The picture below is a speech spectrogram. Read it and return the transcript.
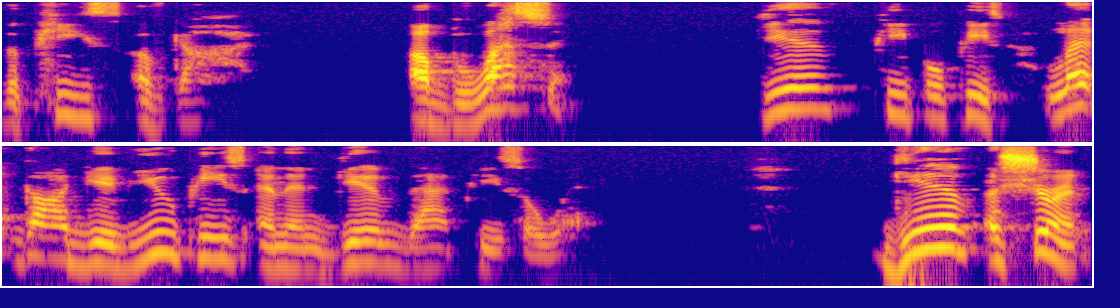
the peace of God. A blessing. Give people peace. Let God give you peace and then give that peace away. Give assurance.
